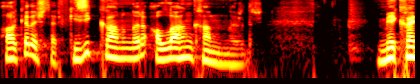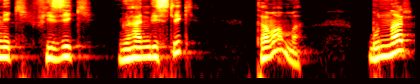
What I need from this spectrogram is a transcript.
Arkadaşlar fizik kanunları Allah'ın kanunlarıdır. Mekanik, fizik, mühendislik tamam mı? Bunlar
